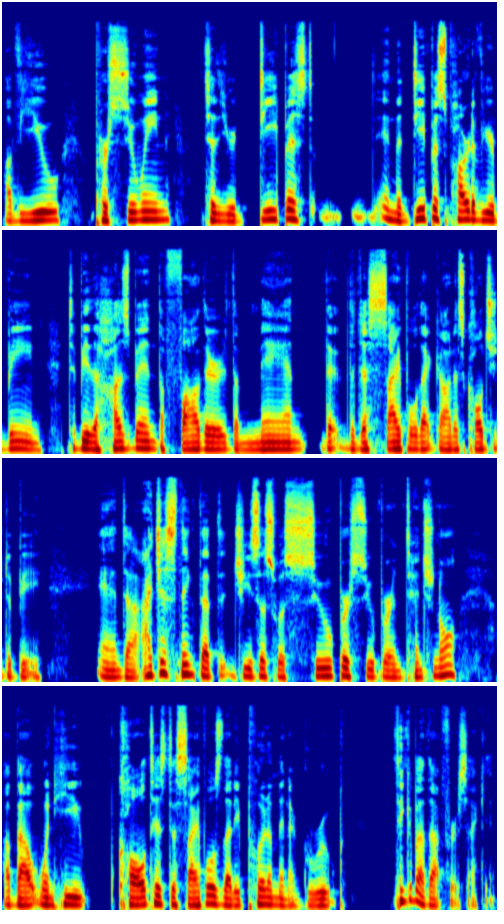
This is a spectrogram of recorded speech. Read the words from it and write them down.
of you pursuing to your deepest in the deepest part of your being to be the husband the father the man the, the disciple that god has called you to be. And uh, i just think that jesus was super super intentional about when he called his disciples that he put them in a group. Think about that for a second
